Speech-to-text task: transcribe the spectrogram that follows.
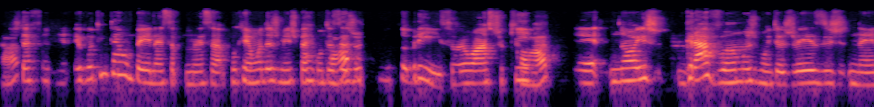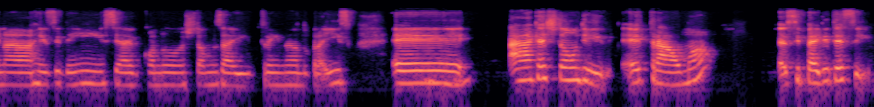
Tá? Stefania, eu vou te interromper nessa, nessa, porque uma das minhas perguntas é claro. é justamente sobre isso. Eu acho que claro. é, nós gravamos muitas vezes né, na residência, quando estamos aí treinando para isso, é, uhum. a questão de é, trauma, é, se pede TC.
